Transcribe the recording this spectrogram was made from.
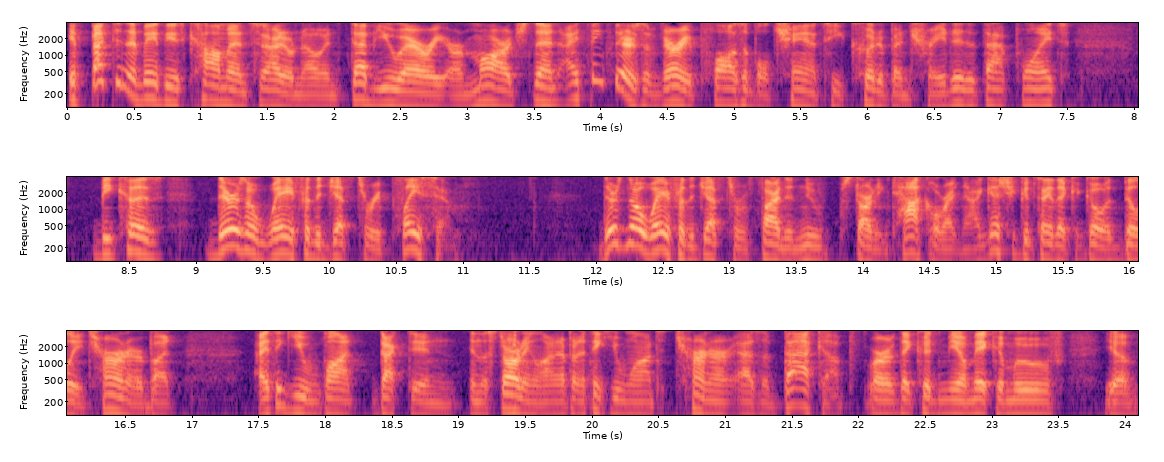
if Becton had made these comments, I don't know, in February or March, then I think there's a very plausible chance he could have been traded at that point because there's a way for the Jets to replace him. There's no way for the Jets to find a new starting tackle right now. I guess you could say they could go with Billy Turner, but I think you want Becton in the starting lineup, and I think you want Turner as a backup, or they could you know make a move. You know,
